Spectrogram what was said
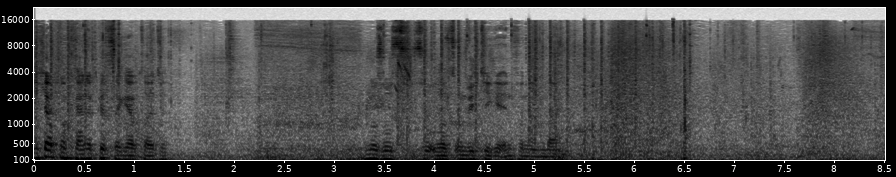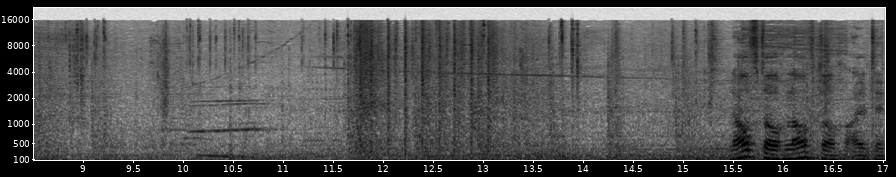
Ich habe noch keine Pizza gehabt heute. Nur so, so als unwichtige Info nebenbei. Lauf doch, lauf doch, Alte.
